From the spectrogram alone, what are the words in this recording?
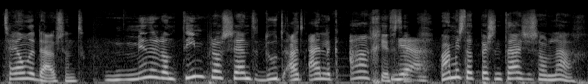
200.000. Minder dan 10% doet uiteindelijk aangifte. Ja. Waarom is dat percentage zo laag?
